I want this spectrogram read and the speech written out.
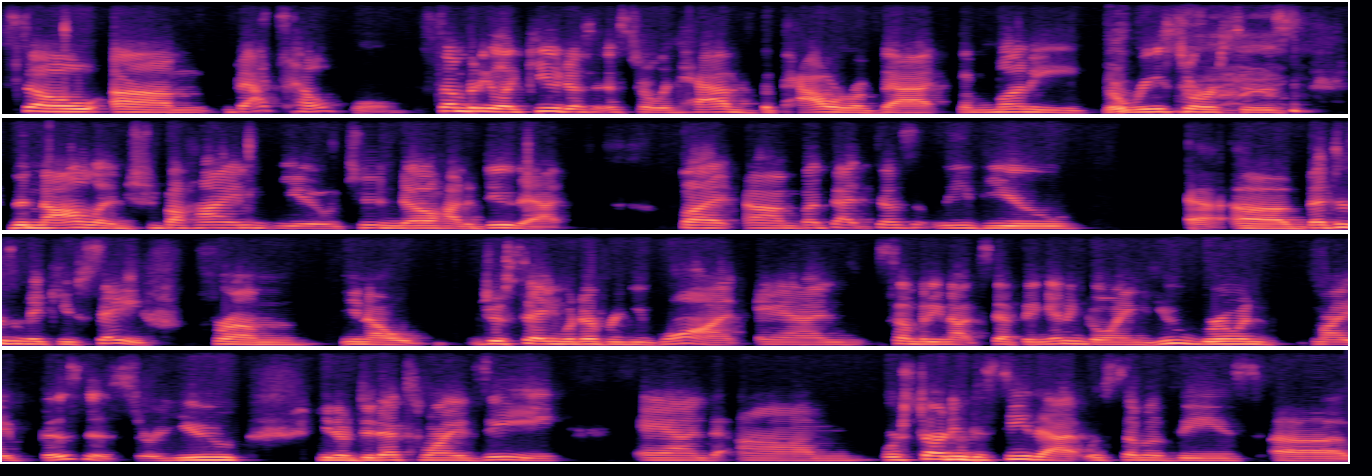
So um, that's helpful. Somebody like you doesn't necessarily have the power of that, the money, the nope. resources, the knowledge behind you to know how to do that. But um, but that doesn't leave you. Uh, uh, that doesn't make you safe from you know just saying whatever you want and somebody not stepping in and going you ruined my business or you you know did x y and z and um, we're starting to see that with some of these uh,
